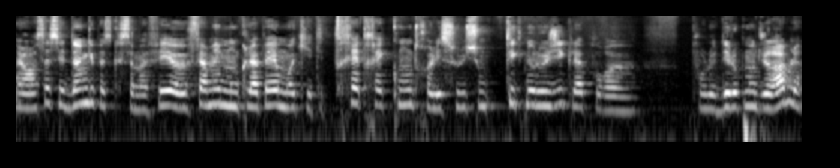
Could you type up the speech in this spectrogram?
Alors, ça, c'est dingue parce que ça m'a fait fermer mon clapet, moi qui étais très très contre les solutions technologiques là, pour le développement durable.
